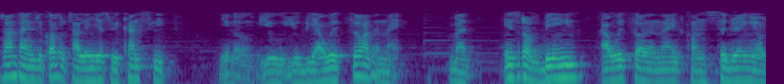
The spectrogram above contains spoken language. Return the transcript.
sometimes because of challenges we can't sleep. You know, you you'll be awake throughout the night, but instead of being awake throughout the night, considering your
